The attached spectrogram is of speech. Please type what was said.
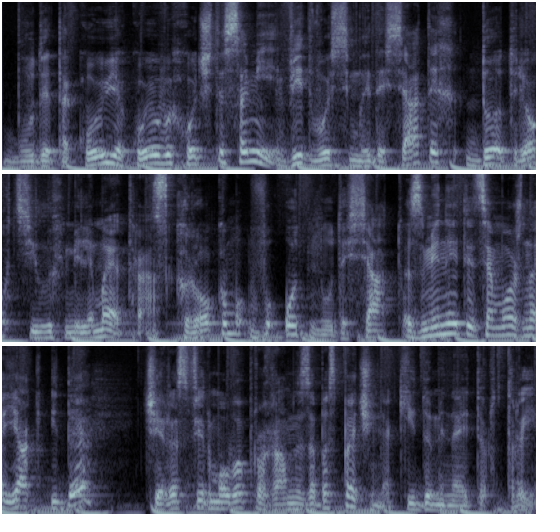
буде такою, якою ви хочете самі, від 0,8 до 3,0 мм з кроком в 1 десяту. Змінити це можна як і де. Через фірмове програмне забезпечення Key Dominator 3.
